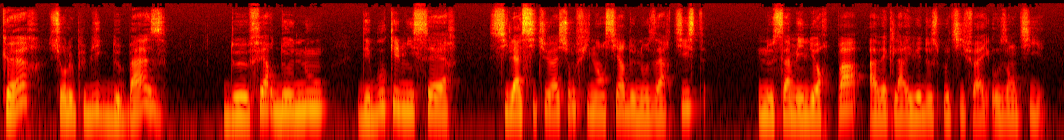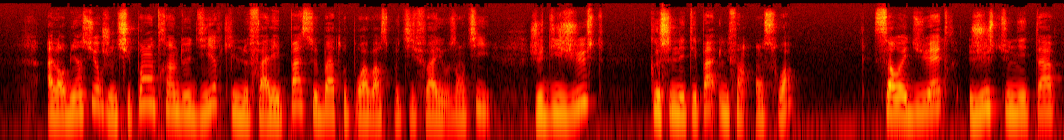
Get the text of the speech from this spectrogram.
cœur, sur le public de base, de faire de nous des boucs émissaires si la situation financière de nos artistes ne s'améliore pas avec l'arrivée de Spotify aux Antilles. Alors bien sûr, je ne suis pas en train de dire qu'il ne fallait pas se battre pour avoir Spotify aux Antilles. Je dis juste que ce n'était pas une fin en soi. Ça aurait dû être juste une étape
